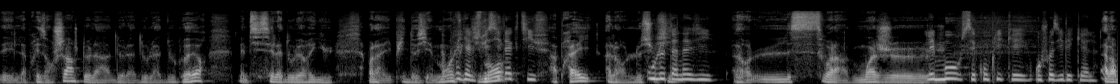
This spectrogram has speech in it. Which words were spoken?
et de la prise en charge de la, de la, de la douleur, même si c'est la douleur aiguë. Voilà. Et puis deuxièmement, Après, il y a le suicide actif après, alors le ou suicide. l'euthanasie. Alors le- voilà, moi je. Les mots, c'est compliqué. On choisit lesquels? Alors,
